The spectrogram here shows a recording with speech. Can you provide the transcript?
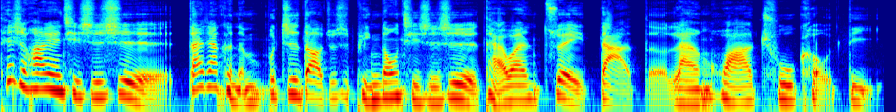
天使花园其实是大家可能不知道，就是屏东其实是台湾最大的兰花出口地。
